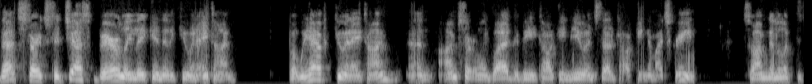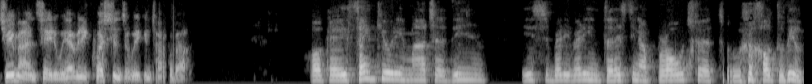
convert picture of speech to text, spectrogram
that starts to just barely leak into the Q&A time but we have q&a time and i'm certainly glad to be talking to you instead of talking to my screen so i'm going to look to Chema and say do we have any questions that we can talk about okay thank you very much dean. It's a very very interesting approach uh, to how to deal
